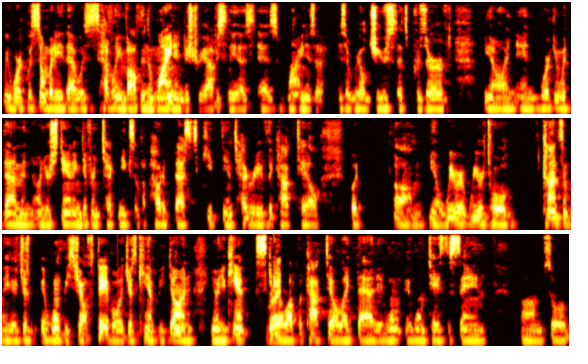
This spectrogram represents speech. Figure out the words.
we worked with somebody that was heavily involved in the wine industry, obviously, as as wine is a is a real juice that's preserved you know, and, and working with them and understanding different techniques of how to best keep the integrity of the cocktail. But, um, you know, we were, we were told constantly it just, it won't be shelf stable. It just can't be done. You know, you can't scale right. up a cocktail like that. It won't, it won't taste the same. Um, so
